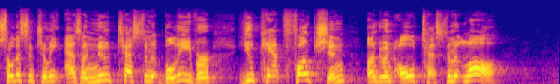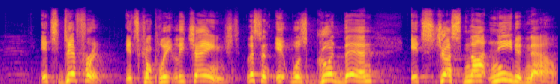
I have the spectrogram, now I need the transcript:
So listen to me, as a New Testament believer, you can't function under an Old Testament law. It's different, it's completely changed. Listen, it was good then it's just not needed now.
